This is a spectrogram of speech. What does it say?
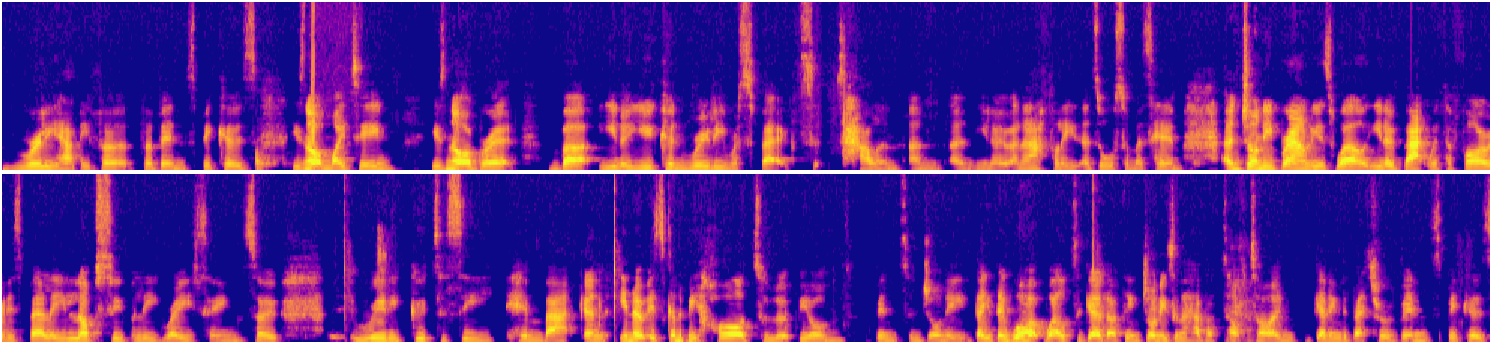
really happy for for Vince because he's not on my team. He's not a Brit, but you know you can really respect talent and and you know an athlete as awesome as him and Jonny Brownlee as well. You know, back with the fire in his belly, loves Super League racing, so really good to see him back. And you know, it's going to be hard to look beyond Vince and Jonny. They they work well together. I think Jonny's going to have a tough yeah. time getting the better of Vince because,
